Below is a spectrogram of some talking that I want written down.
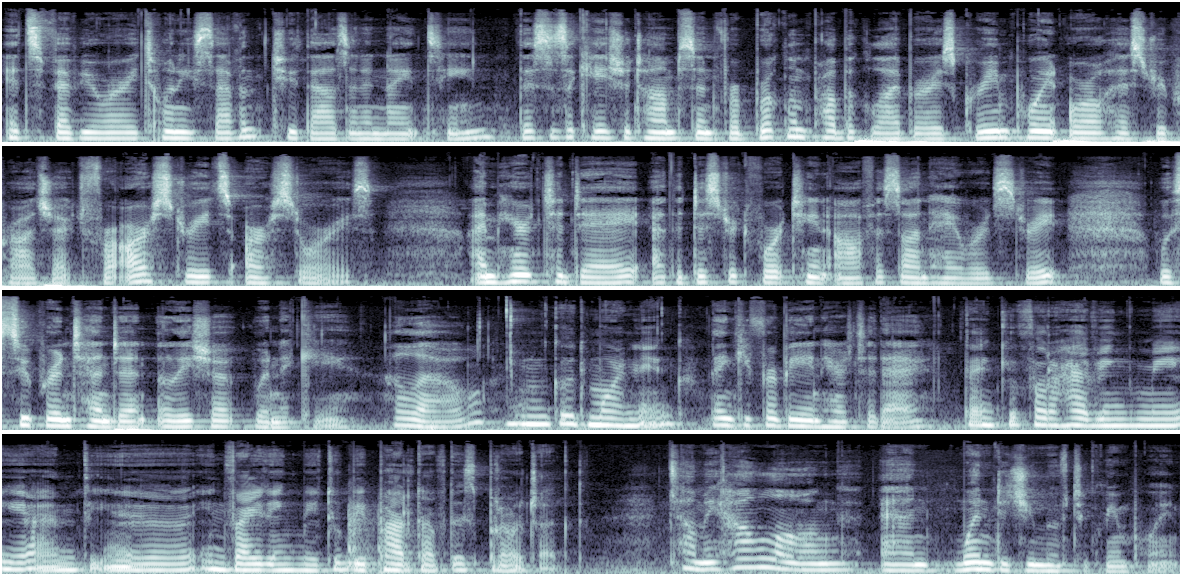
It's February 27th, 2019. This is Acacia Thompson for Brooklyn Public Library's Greenpoint Oral History Project for Our Streets, Our Stories. I'm here today at the District 14 office on Heyward Street with Superintendent Alicia Winnicki. Hello. Good morning. Thank you for being here today. Thank you for having me and uh, inviting me to be part of this project. Tell me, how long and when did you move to Greenpoint?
